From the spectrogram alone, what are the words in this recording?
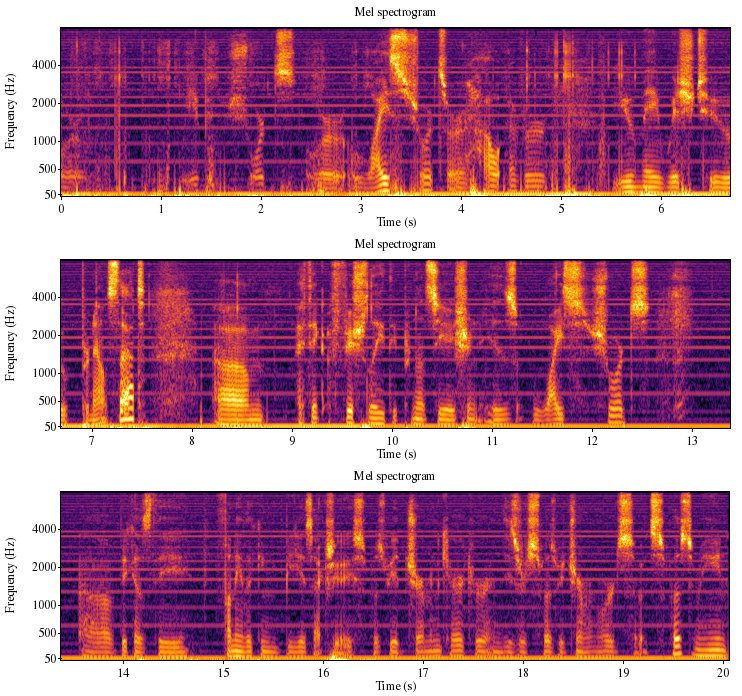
or Weeb Shorts, or Weiss Shorts, or however you may wish to pronounce that. Um, I think officially the pronunciation is Weiss Shorts uh, because the funny looking bee is actually supposed to be a German character and these are supposed to be German words so it's supposed to mean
